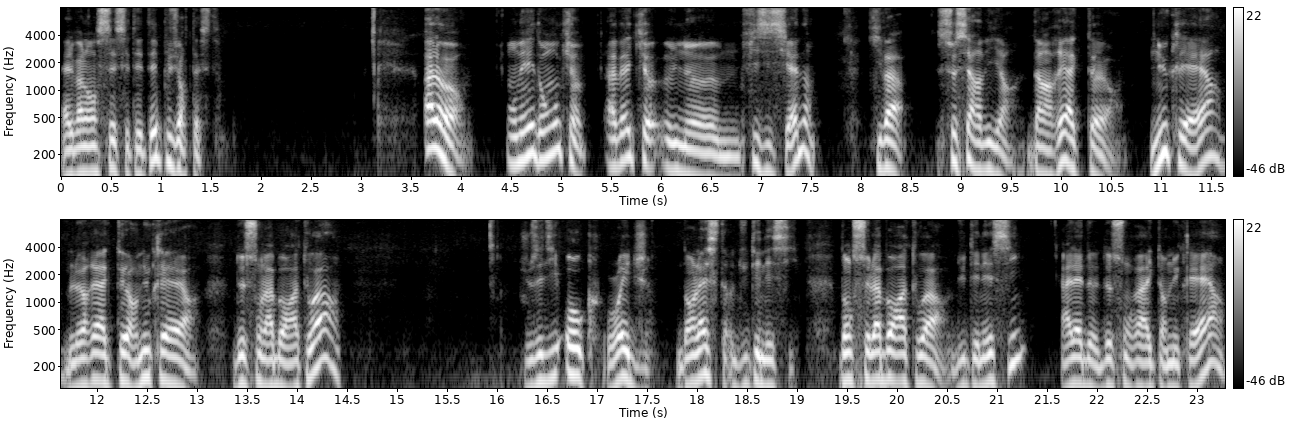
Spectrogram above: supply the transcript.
elle va lancer cet été plusieurs tests. Alors, on est donc avec une euh, physicienne qui va se servir d'un réacteur nucléaire. Le réacteur nucléaire de son laboratoire. Je vous ai dit Oak Ridge, dans l'est du Tennessee. Dans ce laboratoire du Tennessee, à l'aide de son réacteur nucléaire,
